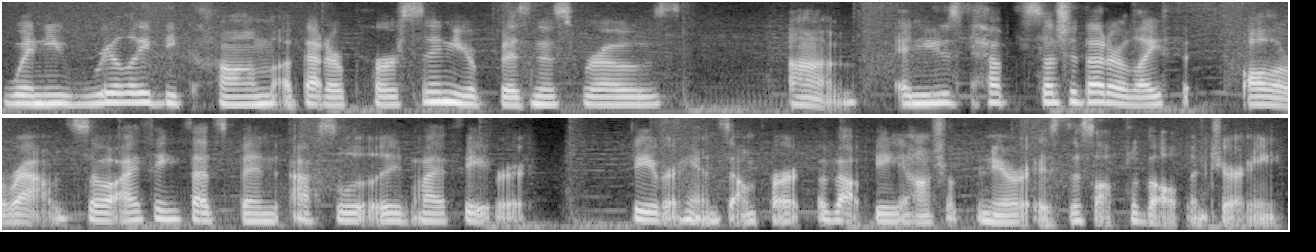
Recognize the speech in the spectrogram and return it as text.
when you really become a better person, your business grows um, and you have such a better life all around. So I think that's been absolutely my favorite, favorite hands down part about being an entrepreneur is the self development journey.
